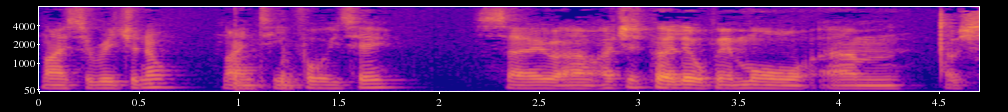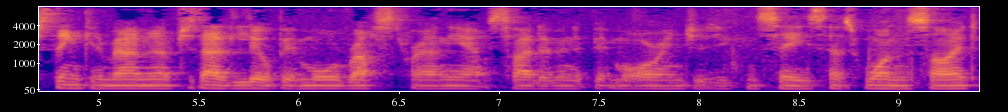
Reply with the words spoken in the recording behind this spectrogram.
Nice original, 1942. So um, I've just put a little bit more, um, I was just thinking about it, and I've just added a little bit more rust around the outside of it, a bit more orange as you can see. So that's one side,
